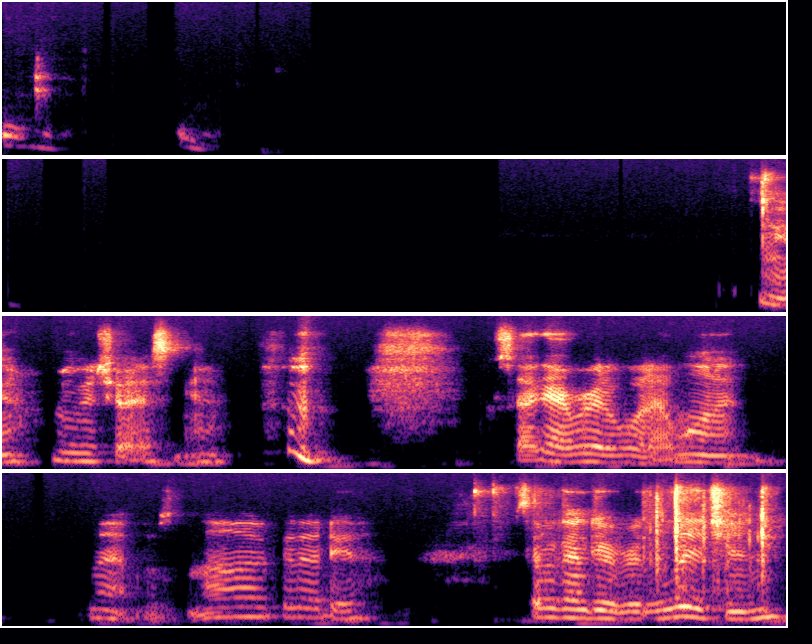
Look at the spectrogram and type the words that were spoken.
Yeah, let me try this again. Hmm. So I got rid of what I wanted. That was not a good idea. So we're gonna do religion.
